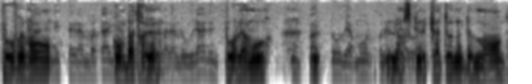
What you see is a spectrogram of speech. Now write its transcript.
pour vraiment combattre pour l'amour lorsque le Créateur nous demande.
